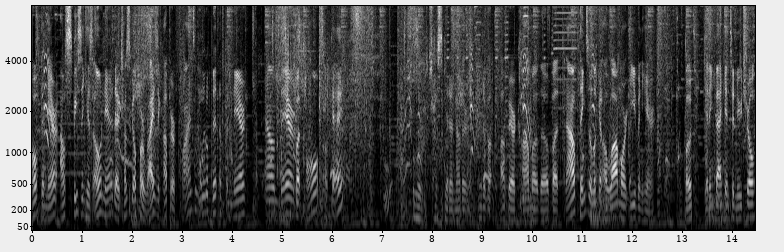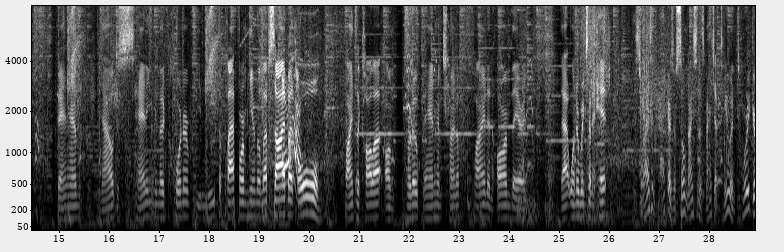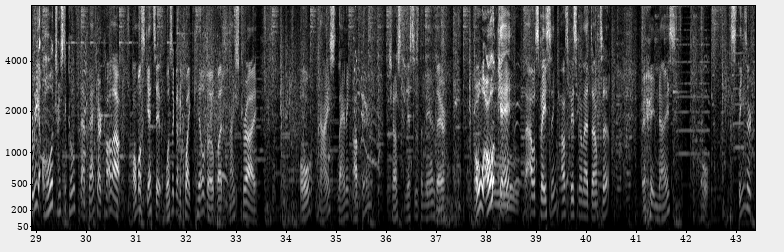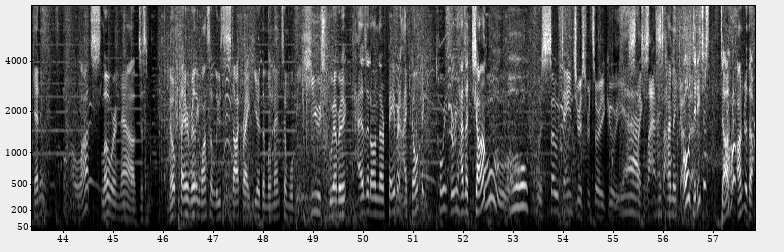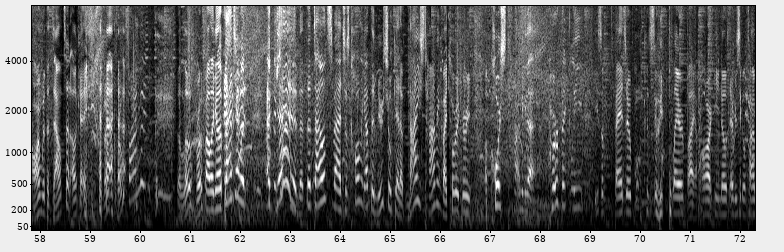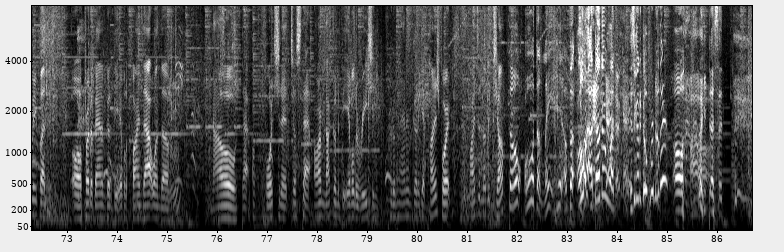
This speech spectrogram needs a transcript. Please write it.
Oh, the Nair outspacing his own Nair there. Tries to go for a rising up air. Finds a little bit of the Nair down there, but oh, okay. Ooh. Ooh, tries to get another bit of an up air combo though, but now things are looking a lot more even here. Both getting back into neutral. Banham now just standing in the corner beneath the platform here on the left side, but oh, finds a call out on Proto Banham trying to find an arm there. And that Wonder Wing's gonna hit. These rising back airs are so nice in this matchup too. And Toriguri, oh, tries to go for that back air call out. Almost gets it. Wasn't going to quite kill though, but nice try. Oh, nice. Landing up there. Just misses the nair there. Oh, okay. Ooh. I was spacing. I was spacing on that dump tip. Very nice. Oh, things are getting a lot slower now. Just no player really wants to lose the stock right here. The momentum will be huge. Whoever has it on their favorite. I don't think Tori Toriguri has a jump. Ooh. Oh, it was so dangerous for Tori Toriguri. Yeah, just like just last nice time timing. Oh, that. did he just duck huh? under the arm with the down set? Okay. low profiling? the low profiling of the with again the down smash just calling out the neutral get up. Nice timing by Tori Toriguri. Of course, timing that perfectly. He's a Banjo Kazooie player by heart. He knows every single timing, but oh, Proto Banham going to be able to find that one though. No, that unfortunate, just that arm not going to be able to reach, and Proto Banham going to get punished for it. Finds another jump, though. Oh, the late hit of the... Oh, another okay, one! Okay. Is he going to go for another? Oh, oh. he doesn't.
